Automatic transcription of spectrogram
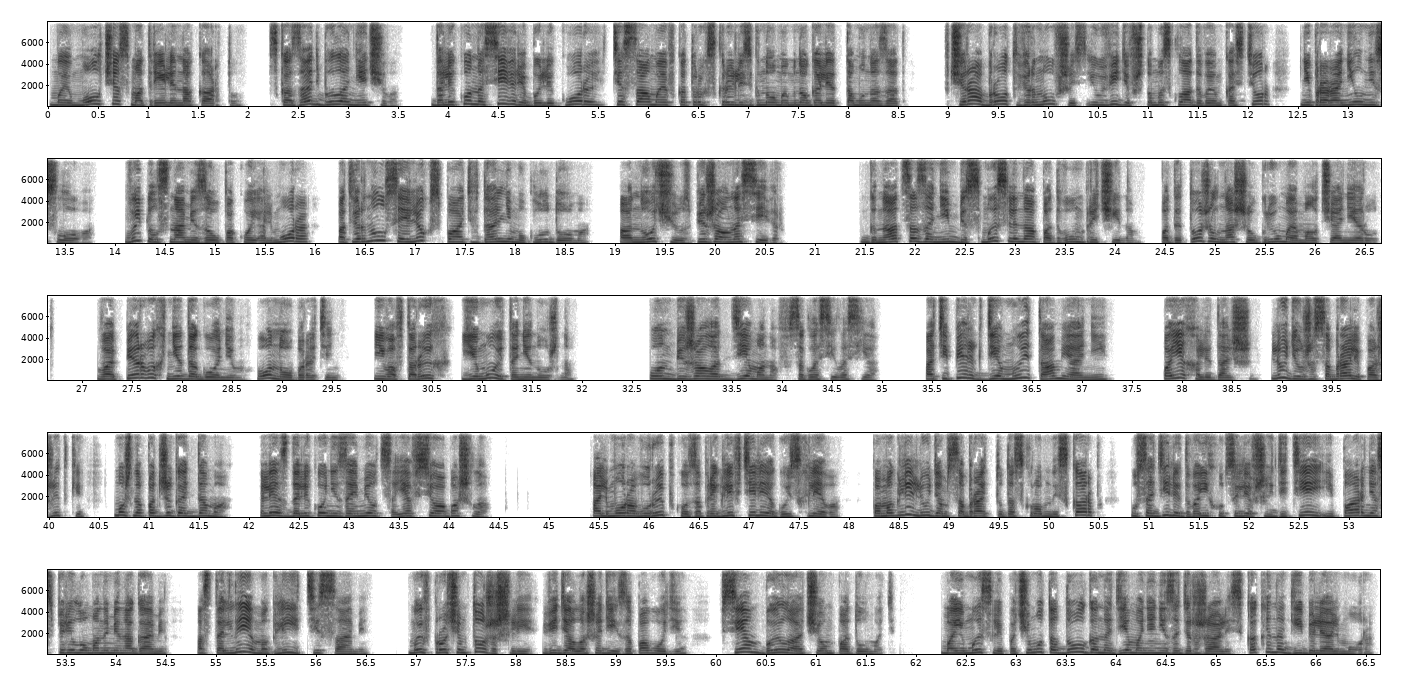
Мы молча смотрели на карту. Сказать было нечего. Далеко на севере были горы, те самые, в которых скрылись гномы много лет тому назад. Вчера Брод, вернувшись и увидев, что мы складываем костер, не проронил ни слова. Выпил с нами за упокой Альмора, отвернулся и лег спать в дальнем углу дома, а ночью сбежал на север. Гнаться за ним бессмысленно по двум причинам, подытожил наше угрюмое молчание Рут. Во-первых, не догоним, он оборотень. И во-вторых, ему это не нужно. «Он бежал от демонов», – согласилась я. «А теперь где мы, там и они. Поехали дальше. Люди уже собрали пожитки. Можно поджигать дома. Лес далеко не займется, я все обошла». Альморову рыбку запрягли в телегу из хлева. Помогли людям собрать туда скромный скарб, усадили двоих уцелевших детей и парня с переломанными ногами. Остальные могли идти сами. Мы, впрочем, тоже шли, ведя лошадей за поводья. Всем было о чем подумать. Мои мысли почему-то долго на демоне не задержались, как и на гибели Альмора.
